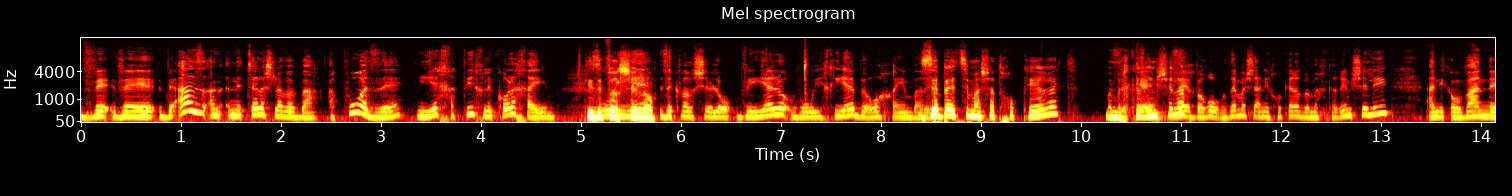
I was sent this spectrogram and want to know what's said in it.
ו- ו- ואז נצא לשלב הבא. הפו הזה יהיה חתיך לכל החיים. כי זה כבר יהיה- שלו. זה כבר שלו, ויהיה לו, והוא יחיה באורח חיים בריא. זה בעצם מה שאת חוקרת במחקרים כן, שלך? זה ברור, זה מה שאני חוקרת במחקרים שלי. אני כמובן אה,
